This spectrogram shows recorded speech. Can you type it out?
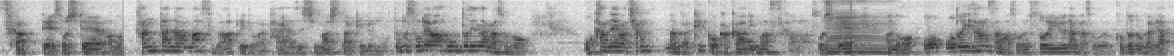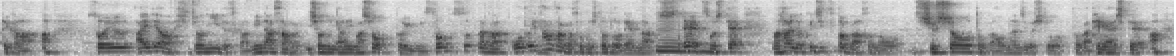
使ってそしてあの簡単なマスクアプリとか開発しましたけれどもでもそれは本当になんかそのお金はちゃんなんか結構関わりますから。そしてあの踊りさんさんはそうそういうなんかそういうこととかやってからあそういうアイデアは非常にいいですから皆さん一緒にやりましょうというそそなんか踊りさんさんがその人と連絡して、そしてまた翌日とかその首相とか同じ人とか提案してあ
